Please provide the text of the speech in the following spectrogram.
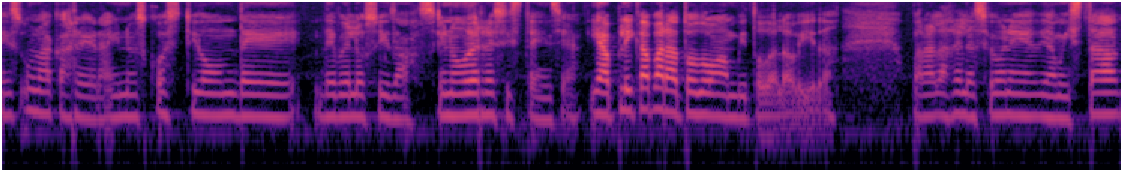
es una carrera y no es cuestión de, velocidad, sino de resistencia. Y aplica para todo ámbito de la vida, para las relaciones de amistad,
